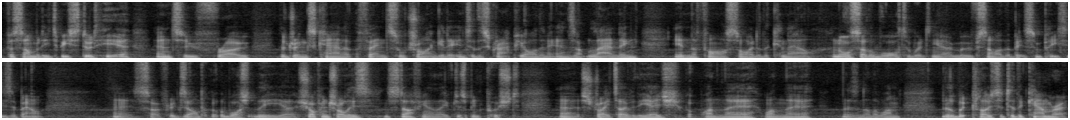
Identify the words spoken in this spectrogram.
for somebody to be stood here and to throw the drinks can at the fence or try and get it into the scrapyard and it ends up landing in the far side of the canal. And also the water would, you know, move some of the bits and pieces about. Uh, so, for example, got the wash, the uh, shopping trolleys and stuff. You know, they've just been pushed uh, straight over the edge. Got one there, one there. There's another one a little bit closer to the camera.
